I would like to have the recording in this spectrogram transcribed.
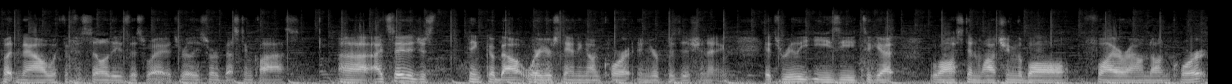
but now with the facilities this way, it's really sort of best in class. Uh, I'd say to just think about where you're standing on court and your positioning. It's really easy to get lost in watching the ball fly around on court,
